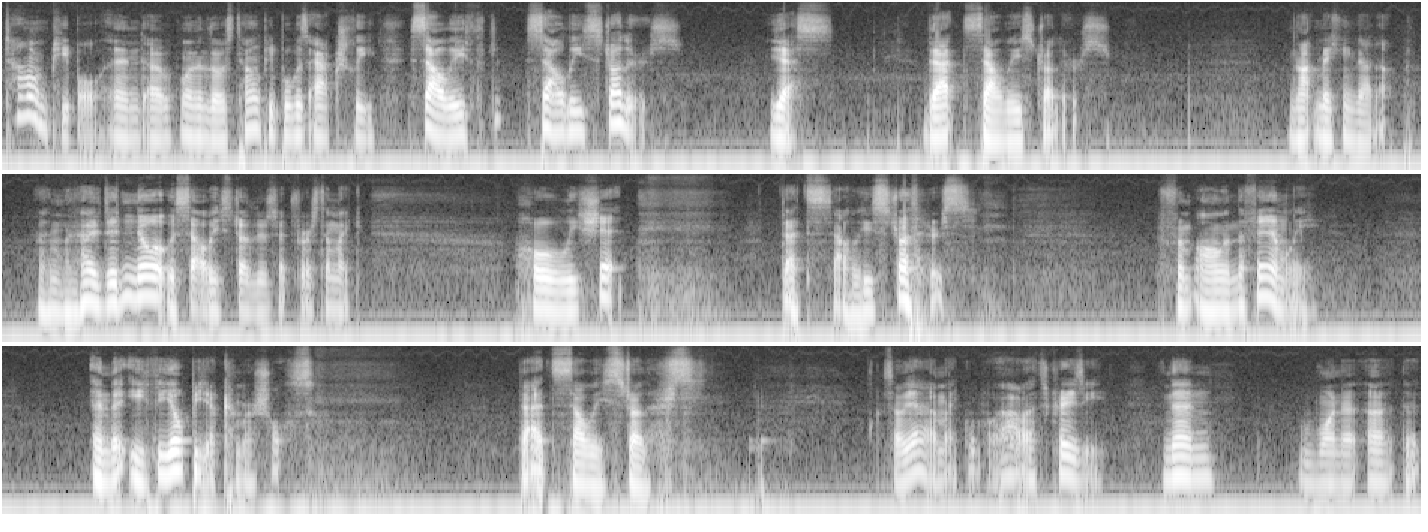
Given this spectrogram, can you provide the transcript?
town people, and uh, one of those town people was actually Sally Th- Sally Struthers. Yes, that Sally Struthers. Not making that up. And I didn't know it was Sally Struthers at first, I'm like, holy shit, that's Sally Struthers from All in the Family and the Ethiopia commercials. That's Sally Struthers. So yeah, I'm like, wow, that's crazy. And then one uh, uh the,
